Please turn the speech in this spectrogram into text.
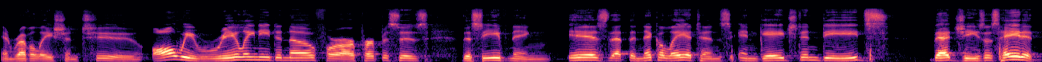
in Revelation 2. All we really need to know for our purposes this evening is that the Nicolaitans engaged in deeds that Jesus hated.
